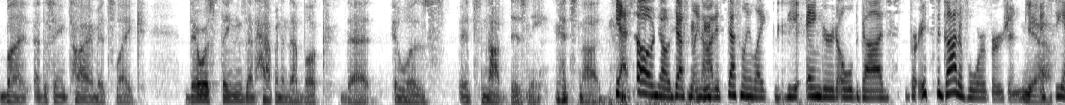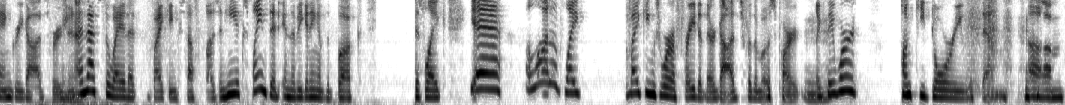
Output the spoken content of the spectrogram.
but at the same time it's like there was things that happened in that book that it was it's not disney it's not Yes. Oh no, definitely not. It's definitely like the angered old gods. ver- It's the God of War version. Yeah. Mm-hmm. It's the angry gods version, and that's the way that Viking stuff was. And he explains it in the beginning of the book Is like, yeah, a lot of like Vikings were afraid of their gods for the most part. Like Mhm. they weren't hunky dory with them. um,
